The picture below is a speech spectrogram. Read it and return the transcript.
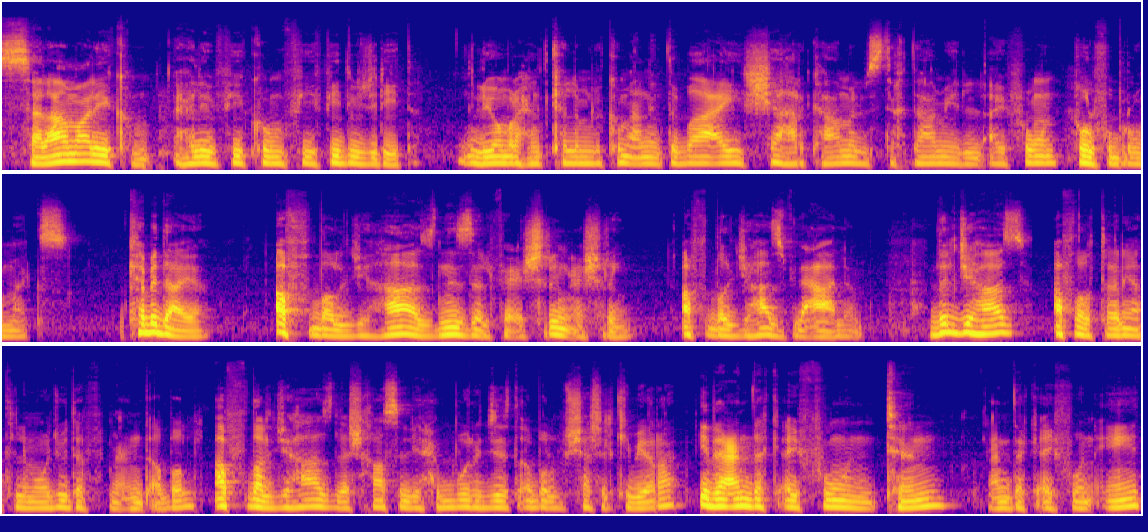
السلام عليكم. أهلا فيكم في فيديو جديد. اليوم راح نتكلم لكم عن انطباعي شهر كامل باستخدامي لل iPhone 12 Pro Max كبداية أفضل جهاز نزل في 2020 أفضل جهاز في العالم. ذا الجهاز أفضل التقنيات اللي موجودة من عند Apple. أفضل جهاز للأشخاص اللي يحبون أجهزة Apple بالشاشه الكبيرة. إذا عندك iPhone 10 عندك iPhone 8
